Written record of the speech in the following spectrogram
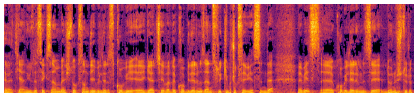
Evet yani %85-90 diyebiliriz. KOBİ e, gerçeği var ve KOBİ'lerimiz Endüstri 2.5 seviyesinde. Ve biz e, KOBİ'lerimizi dönüştürüp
